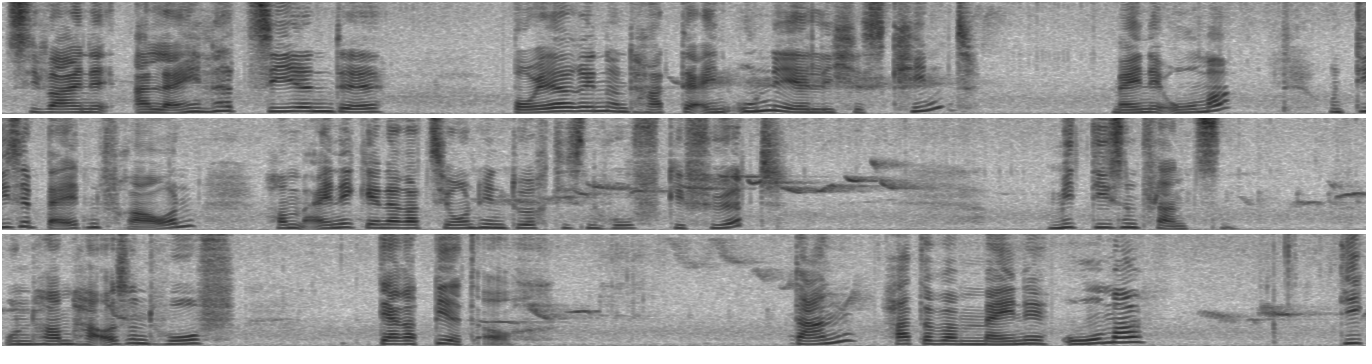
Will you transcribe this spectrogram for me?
Sie war eine alleinerziehende Bäuerin und hatte ein uneheliches Kind, meine Oma. Und diese beiden Frauen haben eine Generation hindurch diesen Hof geführt mit diesen Pflanzen und haben Haus und Hof therapiert auch. Dann hat aber meine Oma, die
